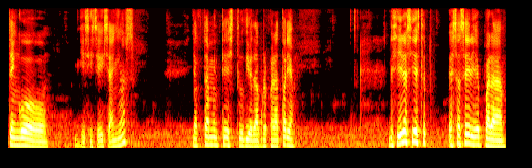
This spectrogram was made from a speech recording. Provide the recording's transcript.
Tengo 16 años y actualmente estudio la preparatoria. Decidí así este, esta serie para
